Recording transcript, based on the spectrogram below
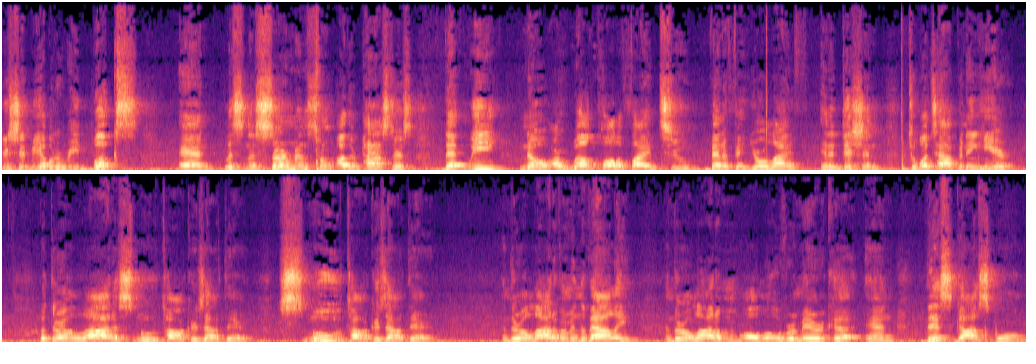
you should be able to read books and listen to sermons from other pastors that we know are well qualified to benefit your life, in addition to what's happening here. But there are a lot of smooth talkers out there smooth talkers out there. And there are a lot of them in the valley, and there are a lot of them all over America. And this gospel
